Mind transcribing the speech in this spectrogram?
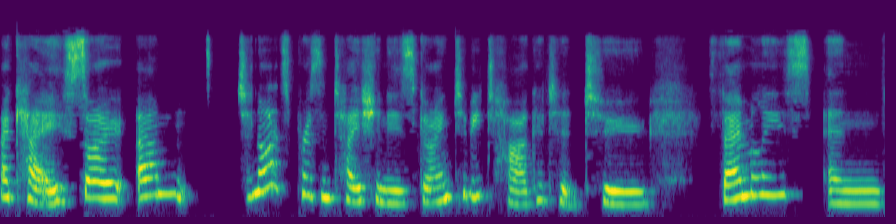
Okay, so um, tonight's presentation is going to be targeted to families and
